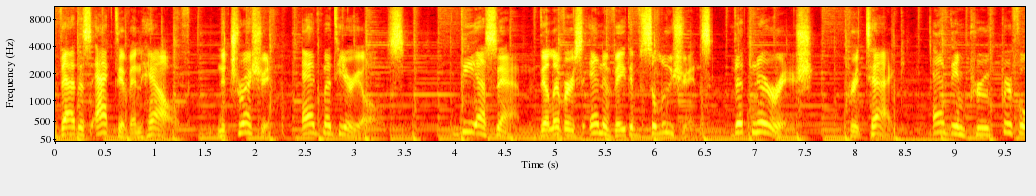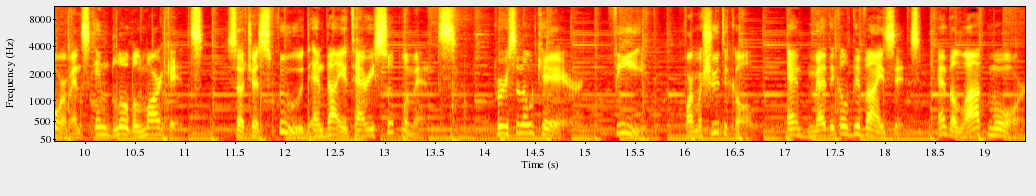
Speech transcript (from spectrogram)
that is active in health, nutrition, and materials. DSM delivers innovative solutions that nourish, protect, and improve performance in global markets, such as food and dietary supplements, personal care, feed, pharmaceutical, and medical devices, and a lot more.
